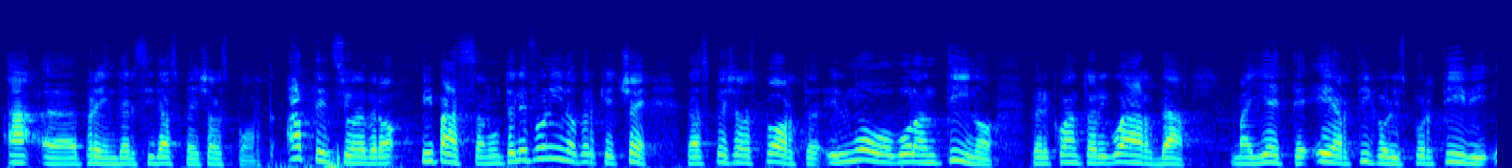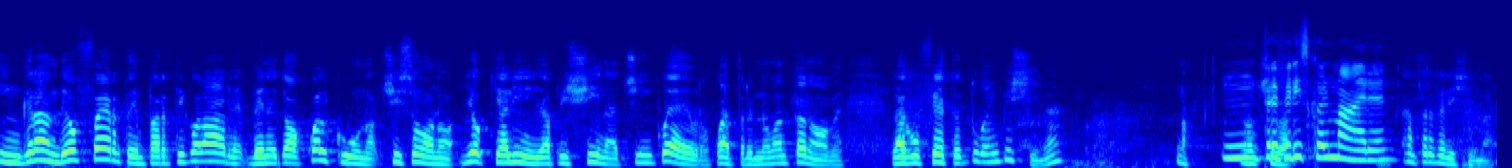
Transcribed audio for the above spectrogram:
a eh, prendersi da Special Sport. Attenzione però, mi passano un telefonino perché c'è da Special Sport il nuovo volantino per quanto riguarda magliette e articoli sportivi in grande offerta, in particolare ve ne do qualcuno, ci sono gli occhialini da piscina a 5 euro, 4,99, la cuffietta, tu vai in piscina? No, Mm, non ci va. preferisco il mare. Ah, preferisci il mare.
